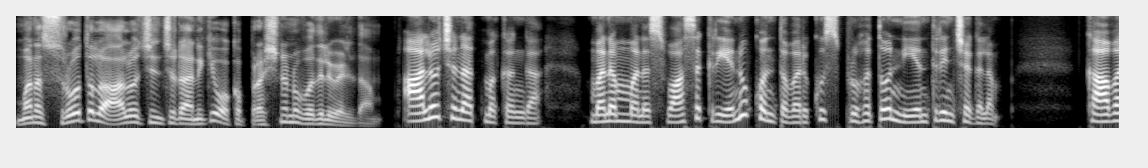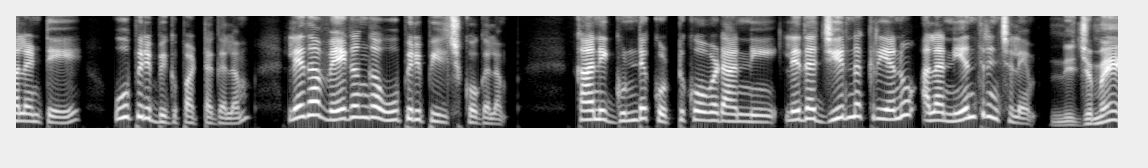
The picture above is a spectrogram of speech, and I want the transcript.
మన శ్రోతలు ఆలోచించడానికి ఒక ప్రశ్నను వదిలి వెళ్దాం. ఆలోచనాత్మకంగా మనం మన శ్వాసక్రియను కొంతవరకు స్పృహతో నియంత్రించగలం. కావాలంటే ఊపిరి బిగుపట్టగలం లేదా వేగంగా ఊపిరి పీల్చుకోగలం. కాని గుండె కొట్టుకోవడాన్ని లేదా జీర్ణక్రియను అలా నియంత్రించలేం. నిజమే.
